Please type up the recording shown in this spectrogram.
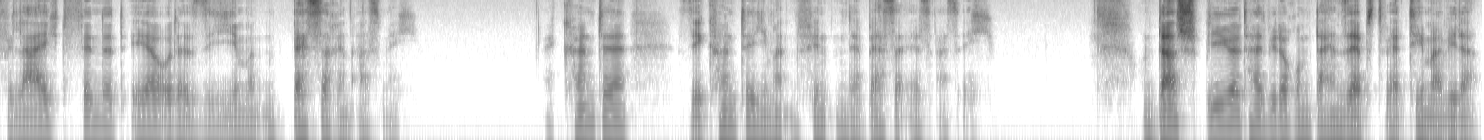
vielleicht findet er oder sie jemanden besseren als mich. Er könnte, sie könnte jemanden finden, der besser ist als ich. Und das spiegelt halt wiederum dein Selbstwertthema wieder.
